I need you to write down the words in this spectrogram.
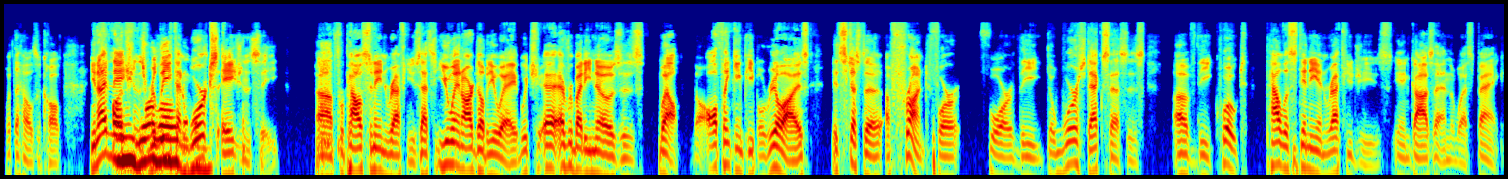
What the hell is it called? United Nations Relief and Works Agency uh, for Palestinian Refugees. That's UNRWA, which uh, everybody knows is well, all thinking people realize it's just a, a front for for the the worst excesses of the quote Palestinian refugees in Gaza and the West Bank.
